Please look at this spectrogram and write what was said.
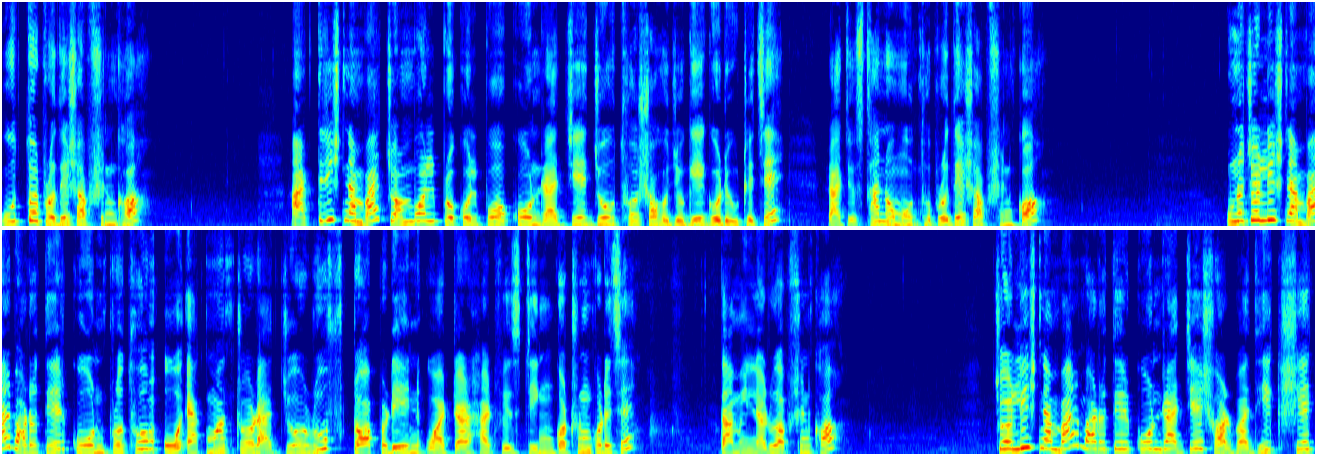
উত্তরপ্রদেশ অপশন ঘ। আটত্রিশ নম্বর, চম্বল প্রকল্প কোন রাজ্যে যৌথ সহযোগে গড়ে উঠেছে? রাজস্থান ও মধ্যপ্রদেশ অপশন ক। উনচল্লিশ নাম্বার, ভারতের কোন প্রথম ও একমাত্র রাজ্য রুফটপ রেন ওয়াটার হারভেস্টিং গঠন করেছে? তামিলনাড়ু অপশন খ। চল্লিশ নাম্বার, ভারতের কোন রাজ্যে সর্বাধিক সেচ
